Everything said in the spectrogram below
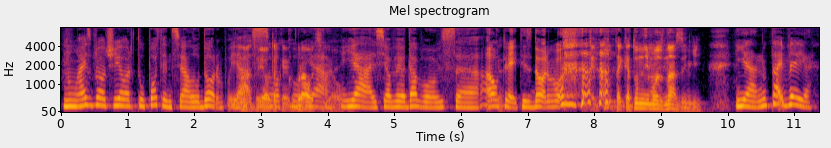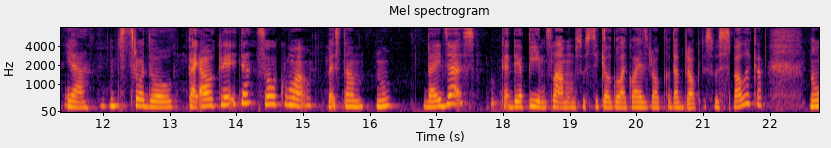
Nu, aizbraucu jau ar to potenciālu darbu. Jā, tu jau tā kā saku, brauci jā, jau. jā, es jau biju dabūjis uh, auklētis darbu. Tā kā tu nemaz nezini. jā, nu tā bija. Jā, strādāju kā auklēta sākumā, pēc tam nu, beidzās. Kā bija pieņemts lēmums, uz cik ilgu laiku aizbraukt, kad atbraukt, tas viss palika. Nu,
